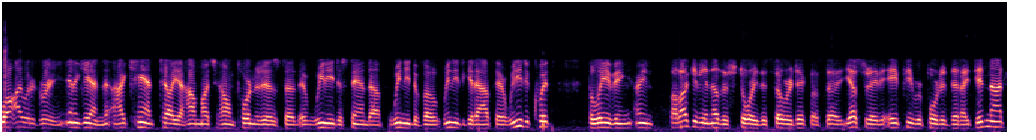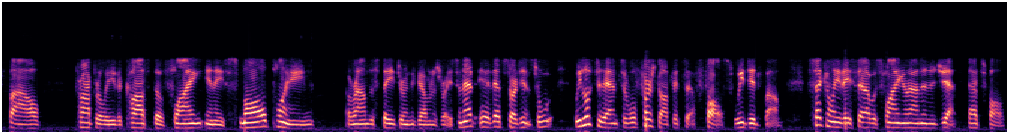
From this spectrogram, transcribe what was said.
Well, I would agree. And again, I can't tell you how much, how important it is to, that we need to stand up. We need to vote. We need to get out there. We need to quit believing. I mean, Bob, I'll give you another story that's so ridiculous. Uh, yesterday, the AP reported that I did not file properly the cost of flying in a small plane around the state during the governor's race. And that, that started, in. so we looked at that and said, well, first off, it's a false. We did file. Secondly, they said I was flying around in a jet. That's false.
